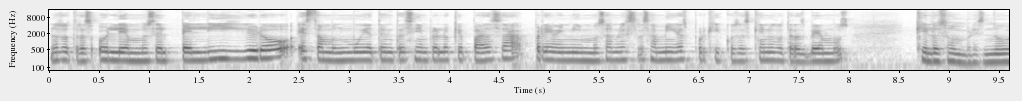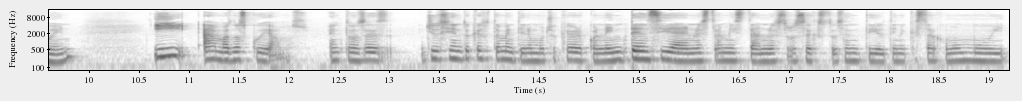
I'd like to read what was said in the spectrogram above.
nosotras olemos el peligro, estamos muy atentas siempre a lo que pasa, prevenimos a nuestras amigas porque hay cosas que nosotras vemos que los hombres no ven y ambas nos cuidamos. Entonces, yo siento que eso también tiene mucho que ver con la intensidad de nuestra amistad, nuestro sexto sentido tiene que estar como muy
